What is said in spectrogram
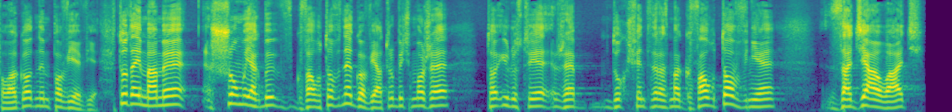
po łagodnym powiewie. Tutaj mamy szum jakby gwałtownego wiatru. Być może to ilustruje, że Duch Święty teraz ma gwałtownie zadziałać,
